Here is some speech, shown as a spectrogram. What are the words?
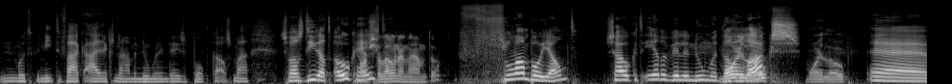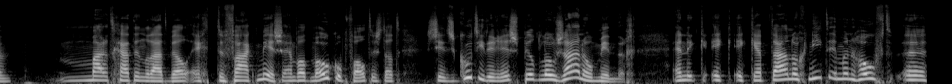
moeten we niet te vaak Ajax-namen noemen in deze podcast. Maar zoals die dat ook heeft. Barcelona naam toch? Flamboyant. Zou ik het eerder willen noemen dan loop. Lax. Mooi loop. Eh, maar het gaat inderdaad wel echt te vaak mis. En wat me ook opvalt is dat sinds Guti er is, speelt Lozano minder. En ik, ik, ik heb daar nog niet in mijn hoofd eh, eh,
